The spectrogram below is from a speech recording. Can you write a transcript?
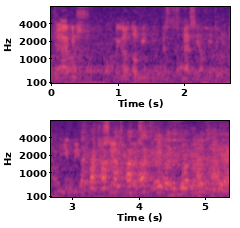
Okay, I can just, I mean, I'll, I'll be, this is messy, I'll be doing it immediately. I'll just send it to you guys.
